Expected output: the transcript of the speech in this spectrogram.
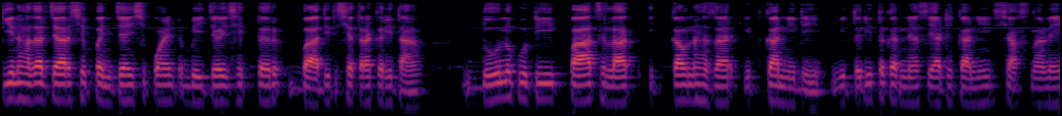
तीन हजार चारशे पंच्याऐंशी पॉईंट बेचाळीस हेक्टर बाधित क्षेत्राकरिता दोन कोटी पाच लाख एक्कावन्न हजार इतका निधी वितरित करण्यास या ठिकाणी शासनाने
